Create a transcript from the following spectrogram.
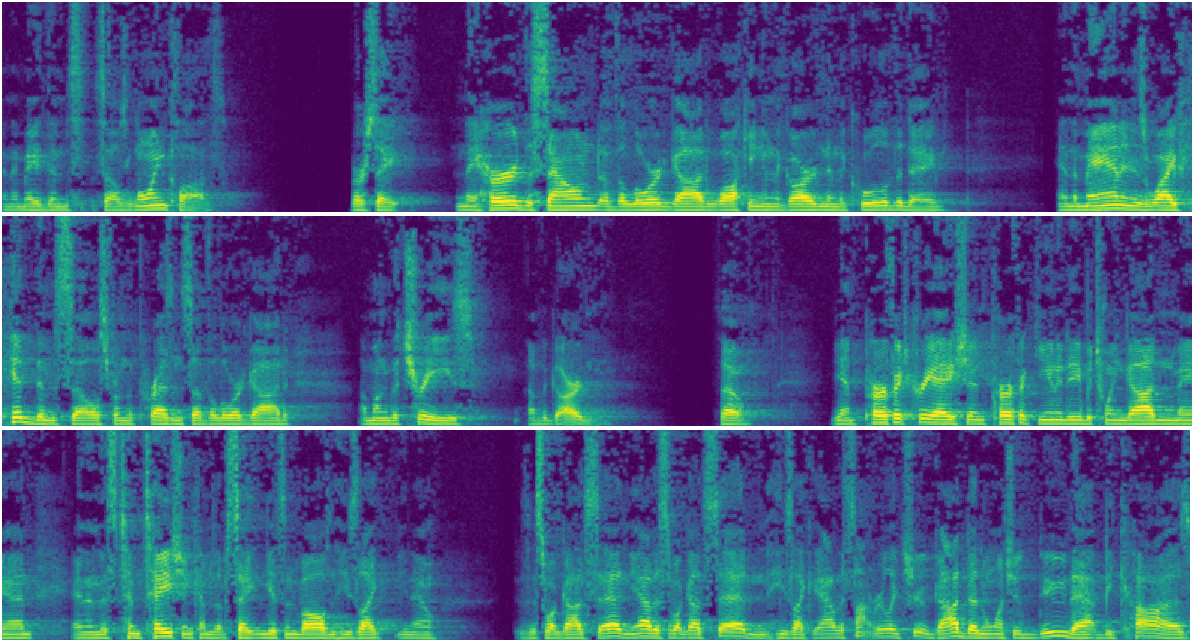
and they made themselves loincloths. Verse 8 And they heard the sound of the Lord God walking in the garden in the cool of the day. And the man and his wife hid themselves from the presence of the Lord God among the trees of the garden. So, again, perfect creation, perfect unity between God and man. And then this temptation comes up. Satan gets involved, and he's like, you know, is this what God said? And yeah, this is what God said. And he's like, yeah, that's not really true. God doesn't want you to do that because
